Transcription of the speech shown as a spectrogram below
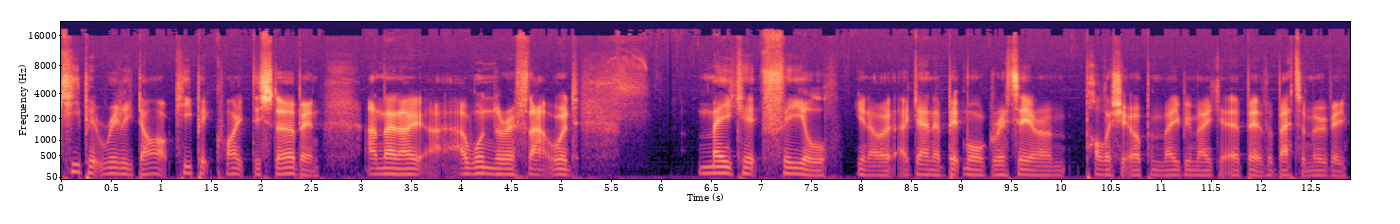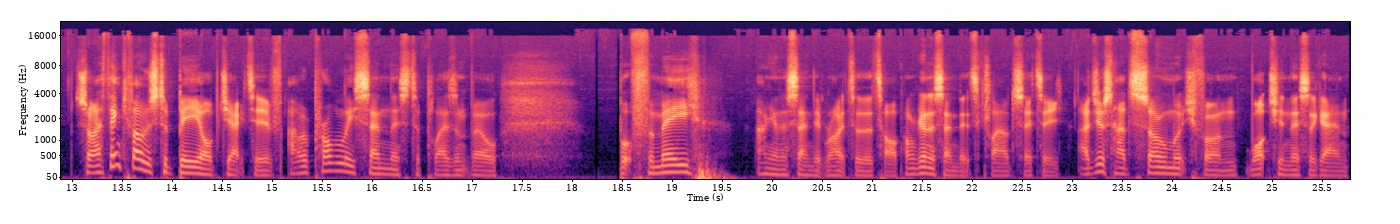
keep it really dark, keep it quite disturbing, and then I I wonder if that would make it feel, you know, again a bit more grittier and polish it up and maybe make it a bit of a better movie. So I think if I was to be objective, I would probably send this to Pleasantville. But for me, I'm going to send it right to the top. I'm going to send it to Cloud City. I just had so much fun watching this again.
